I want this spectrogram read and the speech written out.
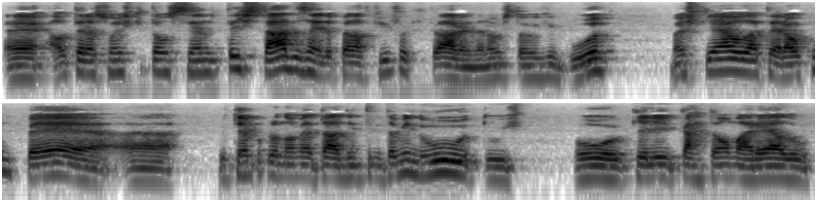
é, alterações que estão sendo testadas ainda pela FIFA, que claro, ainda não estão em vigor, mas que é o lateral com pé, é, o tempo cronometrado em 30 minutos, ou aquele cartão amarelo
